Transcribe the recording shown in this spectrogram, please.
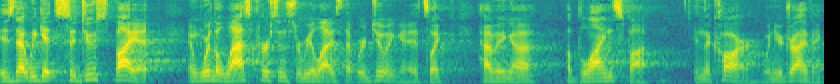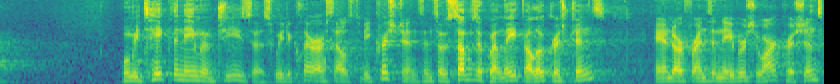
is that we get seduced by it and we're the last persons to realize that we're doing it. It's like having a, a blind spot in the car when you're driving. When we take the name of Jesus, we declare ourselves to be Christians. And so subsequently, fellow Christians and our friends and neighbors who aren't Christians,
